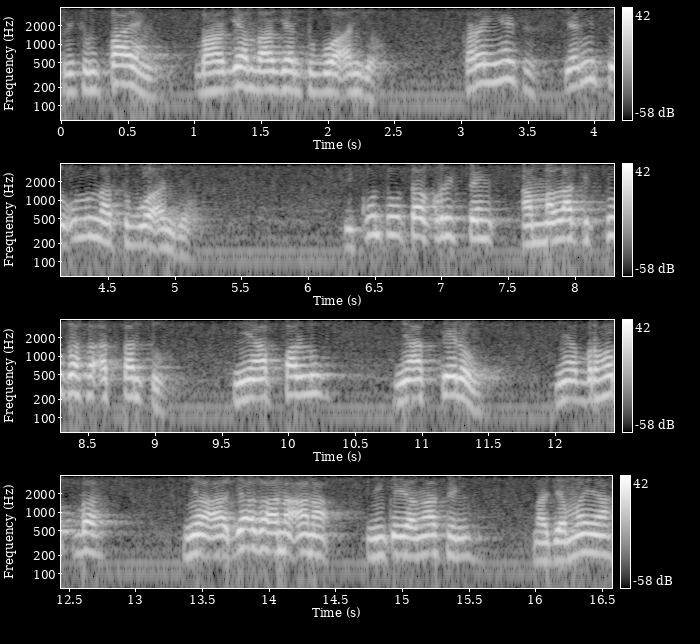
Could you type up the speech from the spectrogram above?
risumpayang bahagian-bahagian tubuh anjo. Karang Yesus yang itu uluna tubuh anjo. Si kuntu tahu Kristen amalaki tugas saat tantu. Nia palu, nia kelong, nia berhotbah, nia jaga anak-anak, ni yang asing najamaya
